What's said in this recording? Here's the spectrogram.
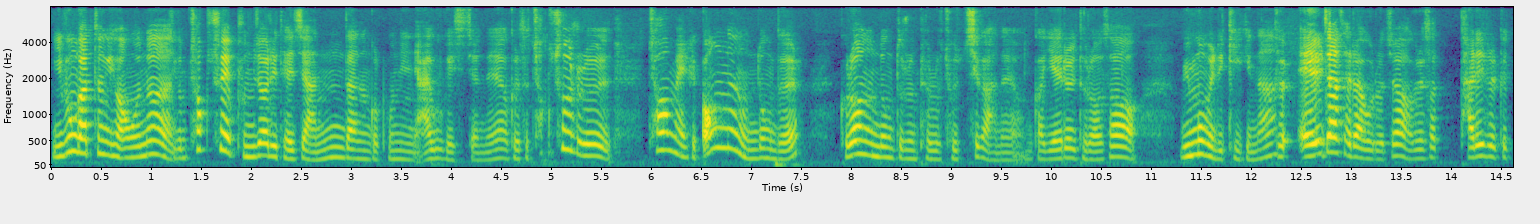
이분 같은 경우는 지금 척추에 분절이 되지 않는다는 걸 본인이 알고 계시잖아요. 그래서 척추를 처음에 이렇게 꺾는 운동들, 그런 운동들은 별로 좋지가 않아요. 그러니까 예를 들어서 윗몸 일으키기나 그 L 자세라고 그러죠. 그래서 다리를 이렇게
